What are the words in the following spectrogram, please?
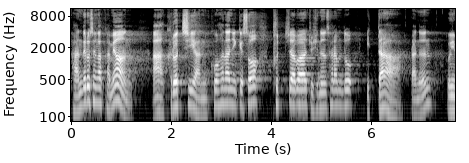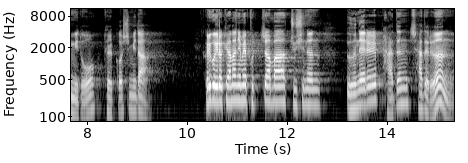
반대로 생각하면 아, 그렇지 않고 하나님께서 붙잡아 주시는 사람도 있다라는 의미도 될 것입니다. 그리고 이렇게 하나님의 붙잡아 주시는 은혜를 받은 자들은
